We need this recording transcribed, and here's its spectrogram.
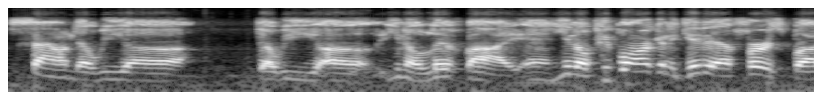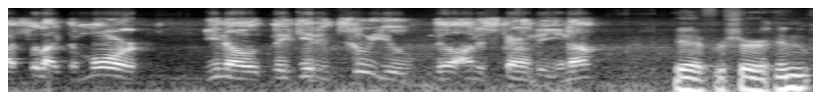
sound that we uh that we uh you know live by. And you know, people aren't gonna get it at first, but I feel like the more, you know, they get into you, they'll understand it, you know? Yeah, for sure. And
